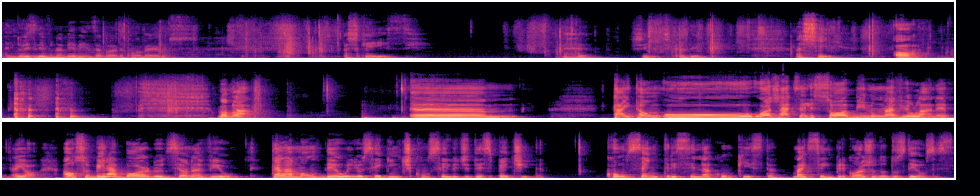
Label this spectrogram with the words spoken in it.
tem dois livros na minha mesa agora, estão abertos. Acho que é esse. gente, cadê? Achei. Ó. Vamos lá. Um, tá, então o, o Ajax ele sobe num navio lá, né? Aí, ó. Ao subir a bordo de seu navio, Telamon deu-lhe o seguinte conselho de despedida: Concentre-se na conquista, mas sempre com a ajuda dos deuses.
